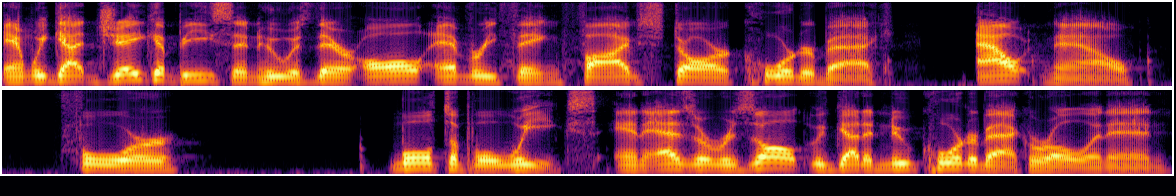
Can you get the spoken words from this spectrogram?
And we got Jacob Eason, who was their all everything five star quarterback, out now for multiple weeks. And as a result, we've got a new quarterback rolling in,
